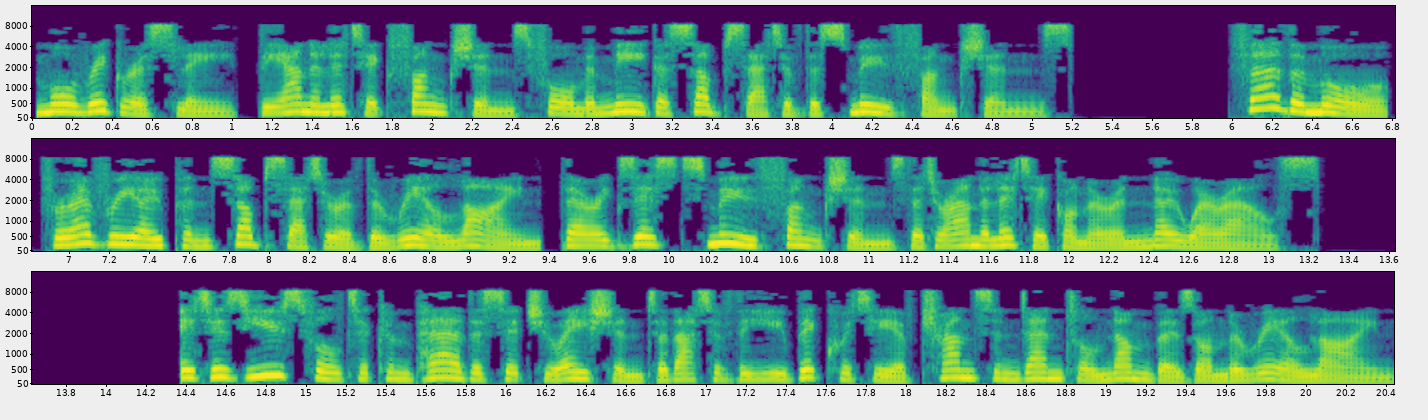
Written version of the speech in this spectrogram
More rigorously, the analytic functions form a meager subset of the smooth functions. Furthermore, for every open subsetter of the real line, there exist smooth functions that are analytic on A and nowhere else. It is useful to compare the situation to that of the ubiquity of transcendental numbers on the real line.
